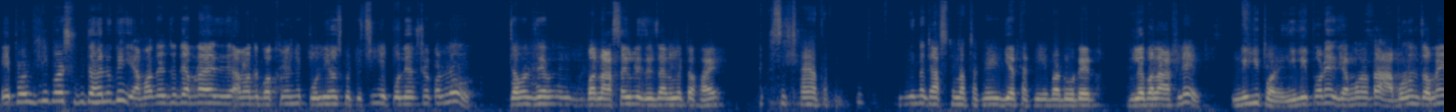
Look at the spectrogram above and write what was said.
এই পলিসি করার সুবিধা হলো কি, আমাদের যদি আমরা আমাদের বর্তমানে যে পলি হাউস করতেছি, এই পলি হাউসটা করলে যেমন যে বা নার্সারিগুলো যে জায়গাগুলোতে হয় ছায়া থাকে, বিভিন্ন গাছপালা থাকে ইয়ে থাকে, বা রোডের ধুলেবেলা আসলে নীলি পড়ে। নীলি পড়ে, যেমন একটা আবরণ জমে,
